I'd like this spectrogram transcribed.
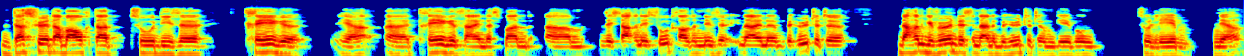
das führt aber auch dazu, diese träge, ja, äh, träge sein, dass man ähm, sich Sachen nicht zutraut und diese in eine behütete, daran gewöhnt ist, in eine behütete Umgebung zu leben, ja,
